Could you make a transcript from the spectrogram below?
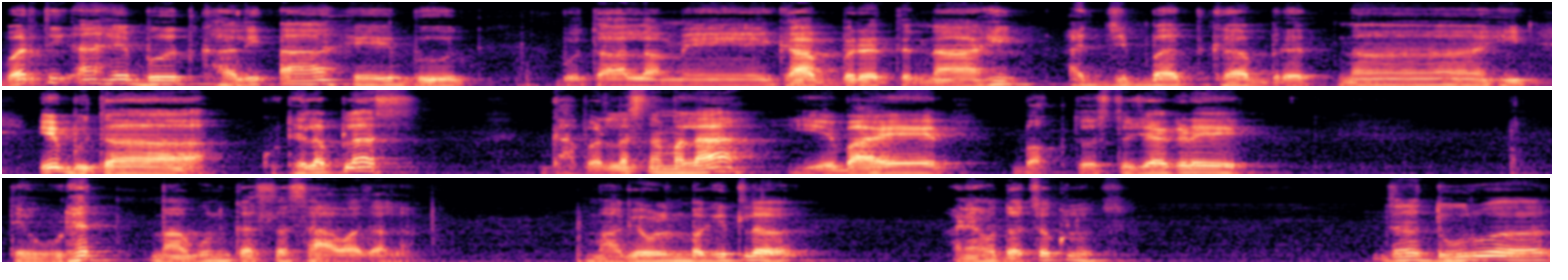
वरती आहे भूत खाली आहे भूत. भूताला मी घाबरत नाही अजिबात घाबरत नाही. ए भूता कुठे लपलास? घाबरलास ना मला? ये बाहेर बघतोस तुझ्याकडे. तेवढ्यात मागून कसलासा आवाज आला. मागे वळून बघितलं आणि अहो दचकलोच. जरा दूरवर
